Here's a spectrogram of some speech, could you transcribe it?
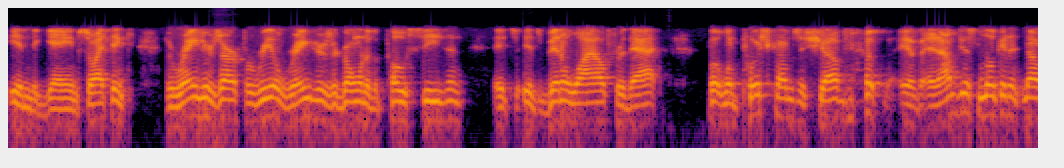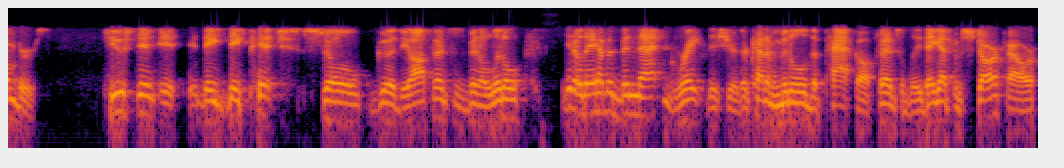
in the game. So I think the Rangers are for real. Rangers are going to the postseason. It's it's been a while for that, but when push comes to shove, and I'm just looking at numbers, Houston it, they they pitch so good. The offense has been a little you know, they haven't been that great this year. They're kind of middle of the pack offensively. They got some star power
